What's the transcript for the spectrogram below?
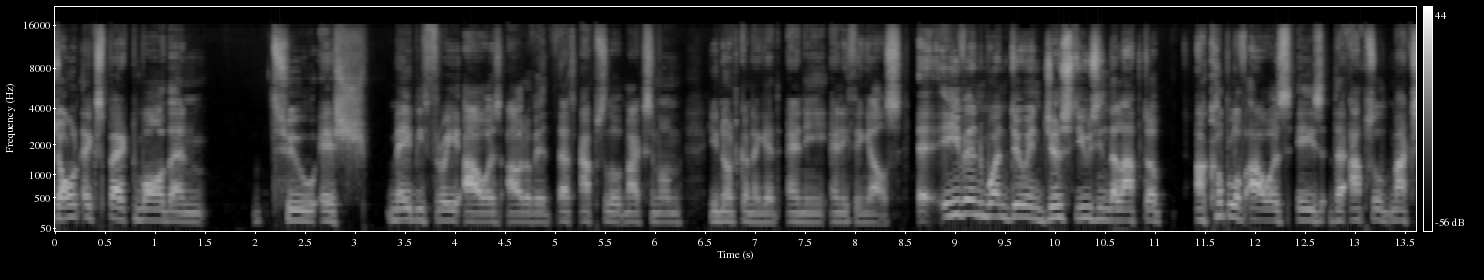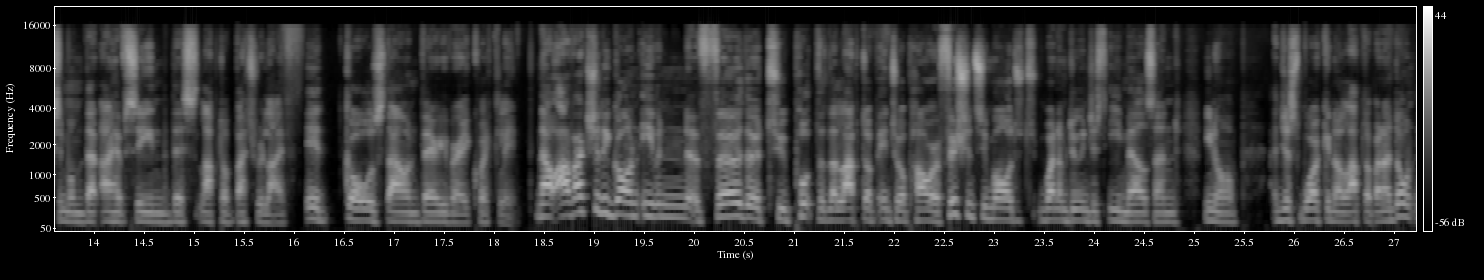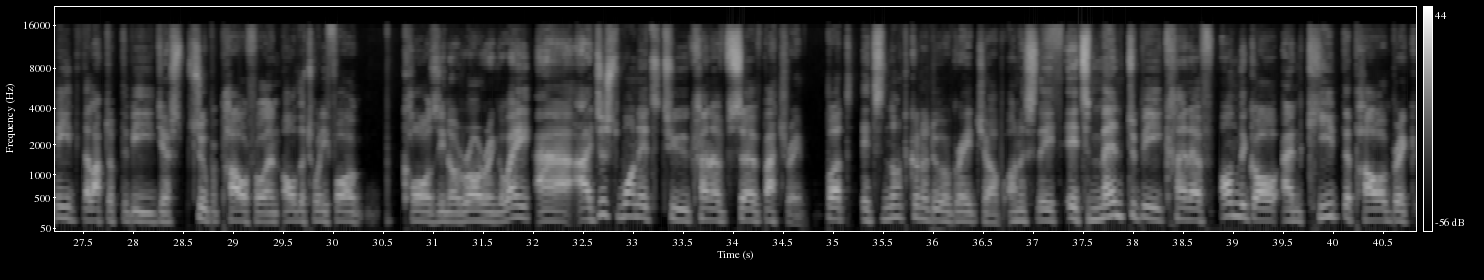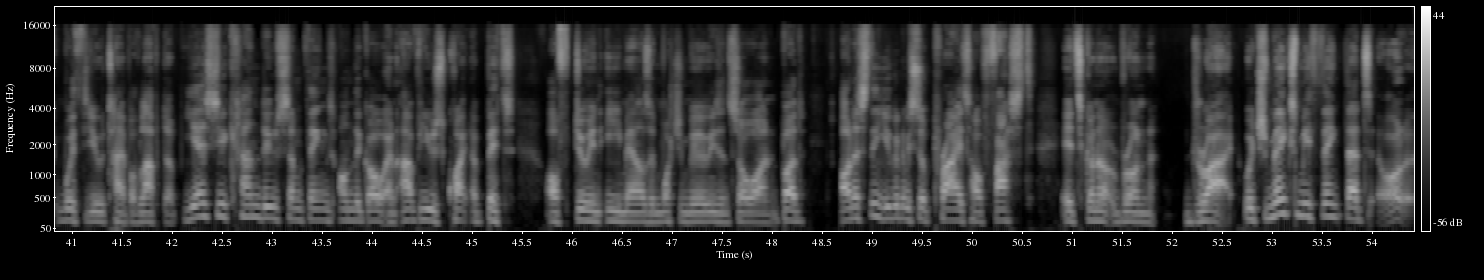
don't expect more than two-ish maybe three hours out of it. That's absolute maximum. You're not gonna get any anything else. Uh, even when doing just using the laptop, a couple of hours is the absolute maximum that I have seen this laptop battery life. It goes down very, very quickly. Now, I've actually gone even further to put the laptop into a power efficiency mode when I'm doing just emails and, you know, just working on a laptop and I don't need the laptop to be just super powerful and all the 24 cores, you know, roaring away. Uh, I just want it to kind of serve battery but it's not going to do a great job, honestly. It's meant to be kind of on the go and keep the power brick with you type of laptop. Yes, you can do some things on the go, and I've used quite a bit of doing emails and watching movies and so on, but honestly, you're going to be surprised how fast it's going to run dry, which makes me think that uh,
